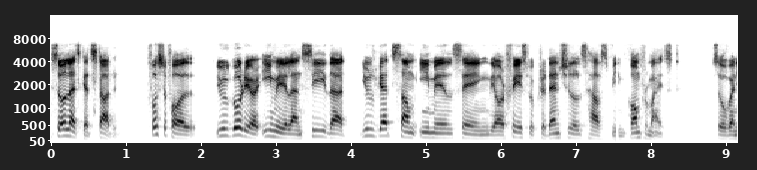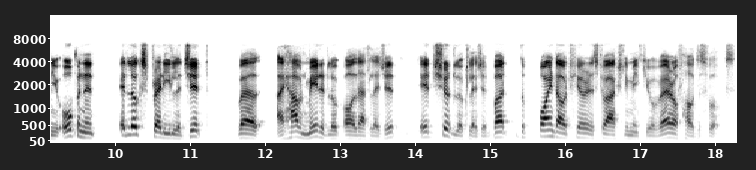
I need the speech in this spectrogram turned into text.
So let's get started. First of all, you'll go to your email and see that you'll get some email saying your Facebook credentials have been compromised. So when you open it, it looks pretty legit. Well, I haven't made it look all that legit. It should look legit, but the point out here is to actually make you aware of how this works.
